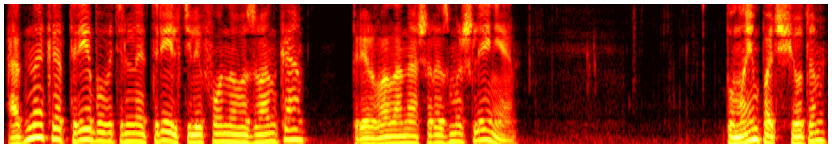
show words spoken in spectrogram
Однако требовательная трель телефонного звонка прервала наше размышление. По моим подсчетам,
